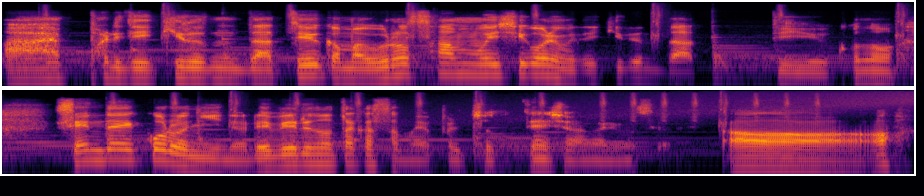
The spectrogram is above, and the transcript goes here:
あ、やっぱりできるんだっていうか、まあ、ウロさんも石森もできるんだっていう、この仙台コロニーのレベルの高さもやっぱりちょっとテンション上がりますよね。あーあ、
